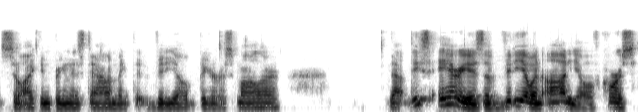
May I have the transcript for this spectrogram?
So I can bring this down, make the video bigger or smaller. Now, these areas of video and audio, of course,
